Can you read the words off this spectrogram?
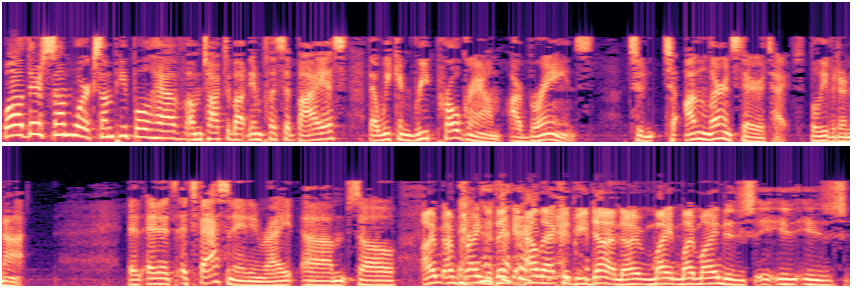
Well, there's some work. Some people have um, talked about implicit bias that we can reprogram our brains to to unlearn stereotypes. Believe it or not. It, and it's it's fascinating, right? Um, so I'm, I'm trying to think how that could be done. I, my my mind is is, is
